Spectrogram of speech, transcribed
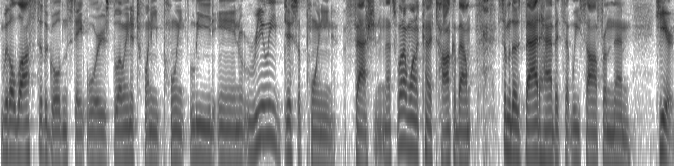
with a loss to the Golden State Warriors, blowing a 20 point lead in really disappointing fashion. That's what I want to kind of talk about some of those bad habits that we saw from them here.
